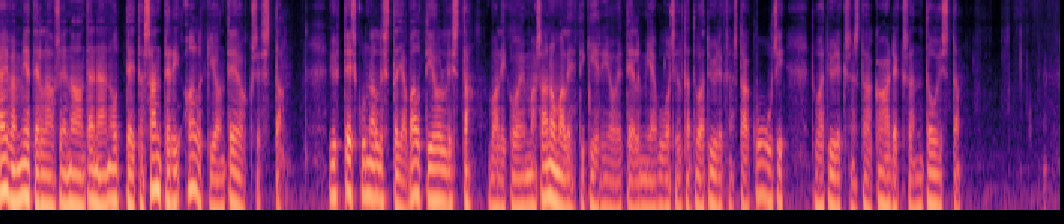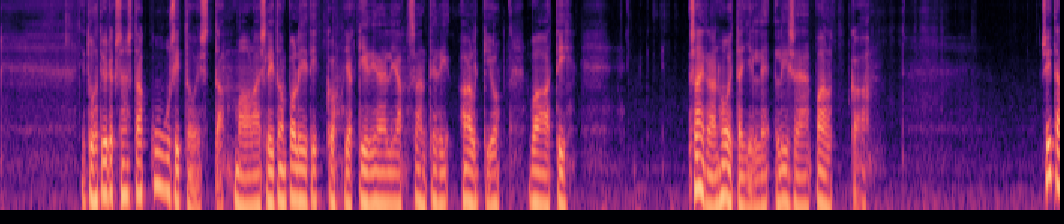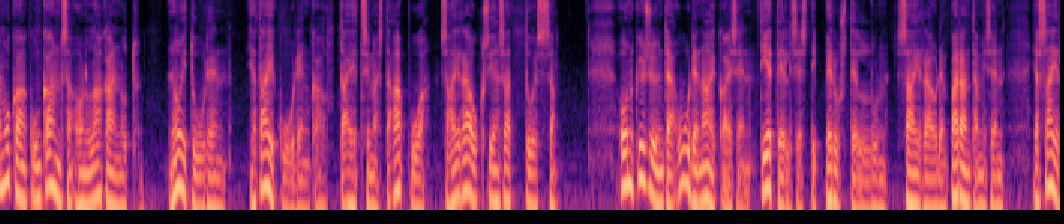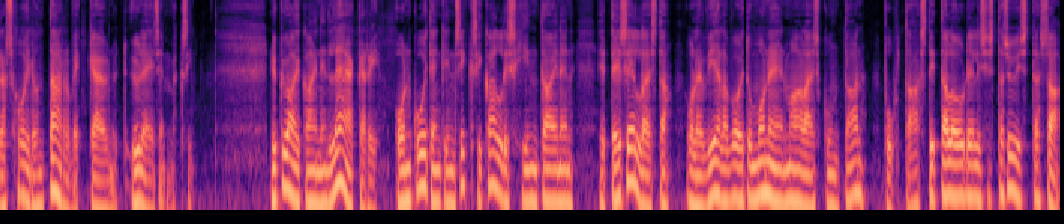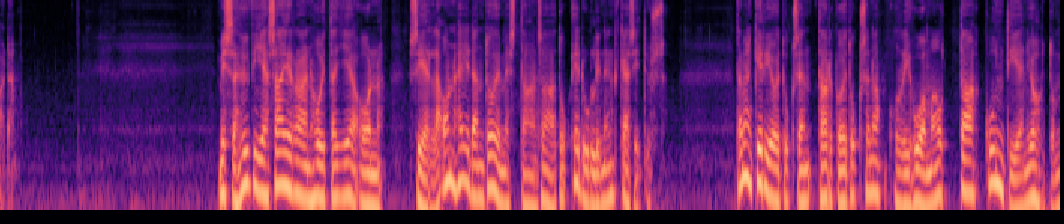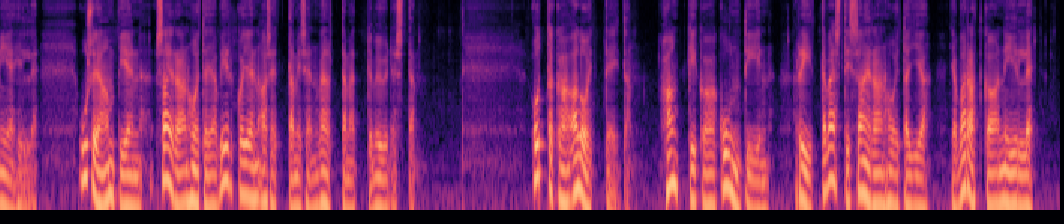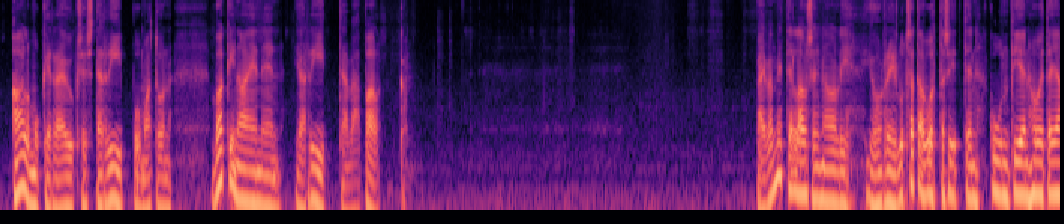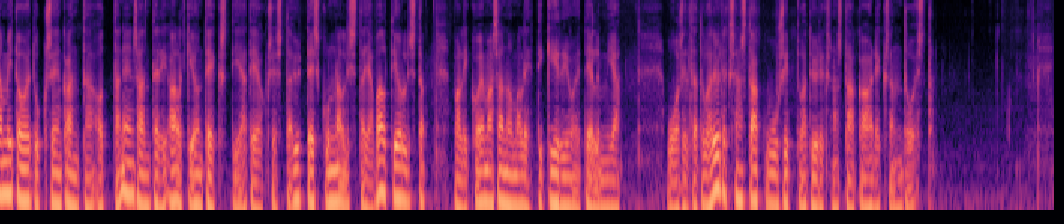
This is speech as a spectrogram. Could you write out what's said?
Päivän mietelauseena on tänään otteita Santeri Alkion teoksesta. Yhteiskunnallista ja valtiollista valikoima sanomalehtikirjoitelmia vuosilta 1906-1918. Ja 1916 maalaisliiton poliitikko ja kirjailija Santeri Alkio vaati sairaanhoitajille lisää palkkaa. Sitä mukaan kun kansa on lakannut noituuden ja taikuuden kautta etsimästä apua sairauksien sattuessa, on kysyntä uuden aikaisen tieteellisesti perustellun sairauden parantamisen ja sairashoidon tarve käynyt yleisemmäksi. Nykyaikainen lääkäri on kuitenkin siksi kallishintainen, ettei sellaista ole vielä voitu moneen maalaiskuntaan puhtaasti taloudellisista syistä saada. Missä hyviä sairaanhoitajia on, siellä on heidän toimestaan saatu edullinen käsitys. Tämän kirjoituksen tarkoituksena oli huomauttaa kuntien johtomiehille useampien sairaanhoitajavirkojen asettamisen välttämättömyydestä. Ottakaa aloitteita, hankkikaa kuntiin riittävästi sairaanhoitajia ja varatkaa niille almukeräyksestä riippumaton vakinainen ja riittävä palkka. Päivän metelauseena oli jo reilut sata vuotta sitten kuntien hoitajamitoitukseen kantaa ottaneen Santeri Alkion tekstiä teoksesta yhteiskunnallista ja valtiollista valikoima sanomalehtikirjoitelmia vuosilta 1906-1918.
